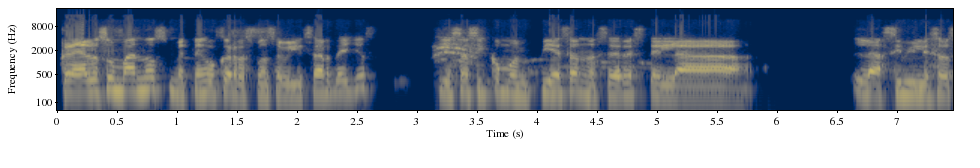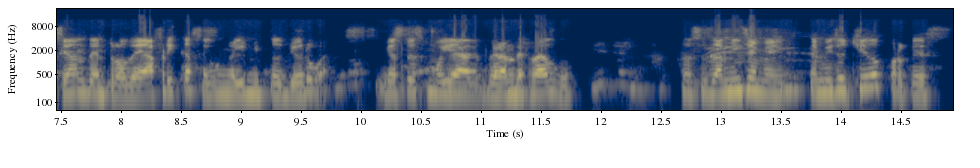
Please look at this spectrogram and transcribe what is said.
creé a los humanos, me tengo que responsabilizar de ellos. Y es así como empiezan a hacer este, la, la civilización dentro de África según el mito yoruba. Esto es muy a grandes rasgos. Entonces a mí se me, se me hizo chido porque es,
